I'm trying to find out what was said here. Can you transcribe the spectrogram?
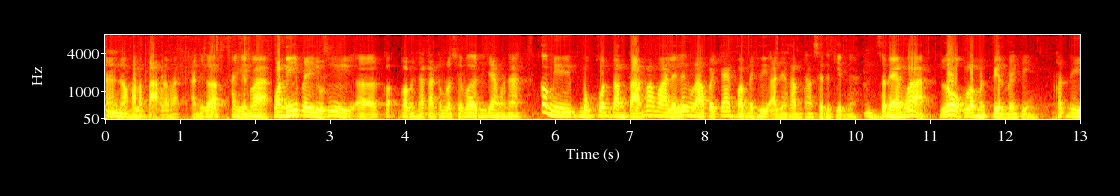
อ่าน้องเขารับปากแล้วฮะอันนี้ก็ให้เห็นว่าวันนี้ไปอยู่ที่เอ่อกกองบัญชาการตำรวจไซเบอร์ที่แจ้งมานะก็มีบุคคลต่างๆ มากมายหลายเรื่องราวไปแจ้งความในคดีอาชญากรรมทางเศรษฐกิจเนี่ยแสดงว่าโลกเรามันเปลี่ยนไปจริง คดี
